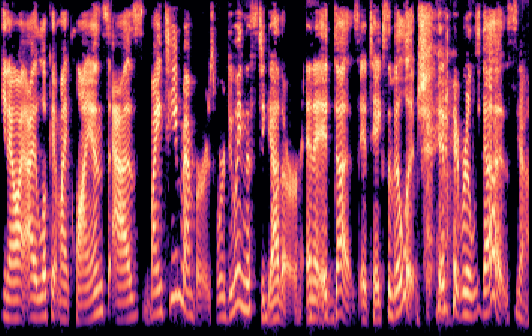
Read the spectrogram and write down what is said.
you know, I, I look at my clients as my team members. We're doing this together, and it, it does. It takes a village. it really does. Yeah.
